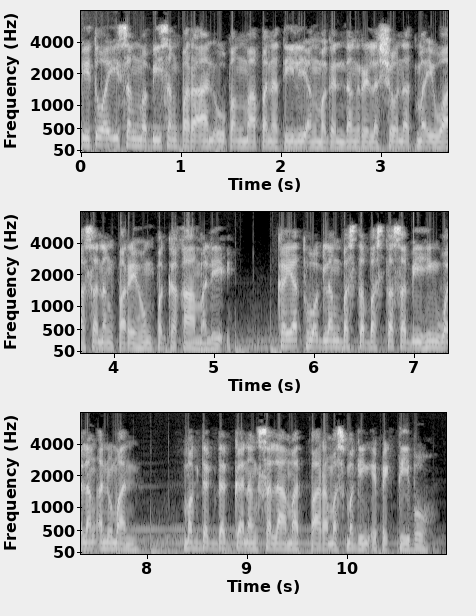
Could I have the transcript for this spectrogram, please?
Ito ay isang mabisang paraan upang mapanatili ang magandang relasyon at maiwasan ang parehong pagkakamali. Kaya't huwag lang basta-basta sabihing walang anuman. Magdagdag ka ng salamat para mas maging epektibo.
